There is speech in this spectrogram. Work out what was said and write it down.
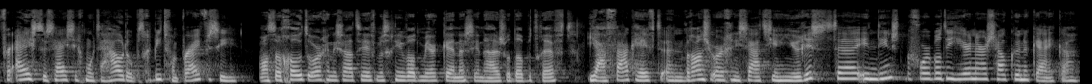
vereisten zij zich moeten houden op het gebied van privacy. Want zo'n grote organisatie heeft misschien wat meer kennis in huis wat dat betreft. Ja, vaak heeft een brancheorganisatie een jurist eh, in dienst bijvoorbeeld die hier naar zou kunnen kijken.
